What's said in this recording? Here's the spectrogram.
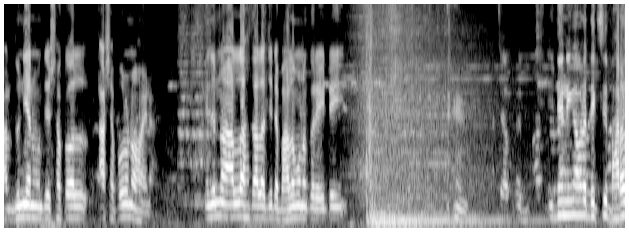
আর দুনিয়ার মধ্যে সকল আশা পূরণও হয় না। এই জন্য আল্লাহ তালা যেটা ভালো মনে করে, এটাই ইদানিং আমরা দেখছি ভারতে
